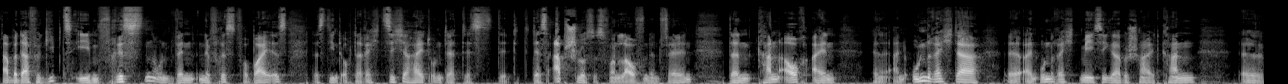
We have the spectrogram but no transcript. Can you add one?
Aber dafür gibt es eben Fristen und wenn eine Frist vorbei ist, das dient auch der Rechtssicherheit und der, des, des Abschlusses von laufenden Fällen, dann kann auch ein, ein unrechter, äh, ein unrechtmäßiger Bescheid kann äh,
